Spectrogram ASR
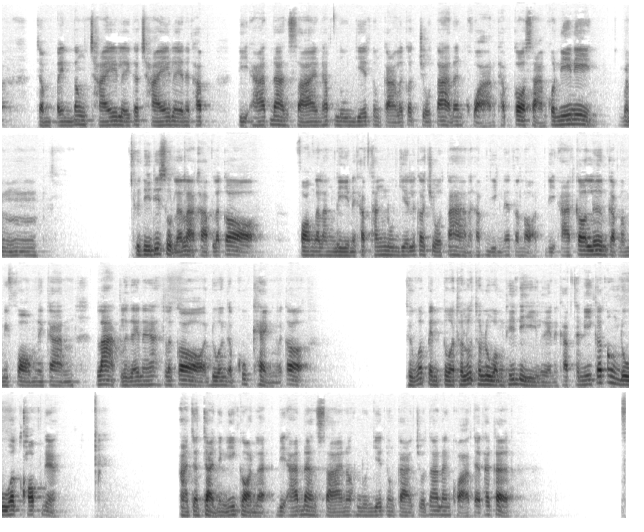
จำเป็นต้องใช้เลยก็ใช้เลยนะครับดีอาร์ตด้านซ้ายนะครับนูนเยสตรงกลางแล้วก็โจต้าด้านขวานครับก็ 3 คนนี้นี่ มันคือดีที่สุดแล้วล่ะครับ แล้วก็ฟอร์มกำลังดีนะครับ ทั้งนูนเยสแล้วก็โจต้านะครับ ยิงได้ตลอดดีอาร์ตก็เริ่มกลับมามีฟอร์มในการลากเลื้อยนะ แล้วก็ดวลกับคู่แข่งแล้วก็ ถือว่าเป็นตัวทะลุทะลวงที่ดีเลยนะครับทีนี้ก็ต้องดูว่าคอปเนี่ยอาจจะจัดอย่างนี้ก่อนแหละดีอาร์ตด้านซ้ายเนาะนูนเยสตรงกลางโจต้าด้านขวา แต่ถ้าเกิด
